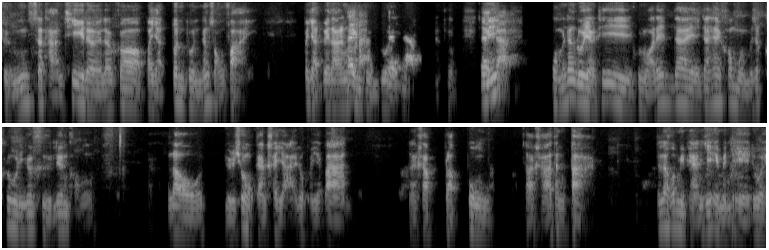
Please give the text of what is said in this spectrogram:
ถึงสถานที่เลย แล้วก็ประหยัดต้นทุนทั้งสองฝ่าย ประหยัดเวลาทั้งใช่ต้นครับทุนด้วย ใช่ครับนะครับทีใช่นี้ครับผมมานั่งดูอย่างที่คุณหมอได้ได้ได้ให้ข้อมูลเมื่อสักครู่นี้ก็คือเรื่องของเราอยู่ในช่วงของการขยายโรงพยาบาลนะครับ ปรับปรุงสาขาต่างๆ แล้วเราก็มีแผนที่ M&A ด้วย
